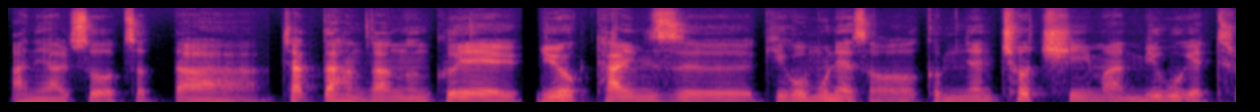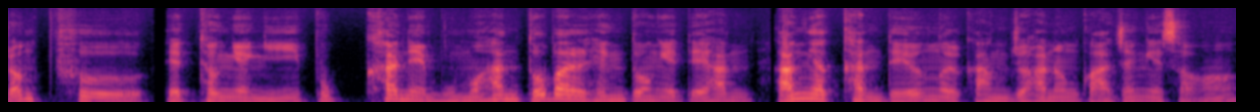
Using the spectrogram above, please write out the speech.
아니할 수 없었다. 작가 한강은 그의 뉴욕타임스 기고문에서 금년 초 취임한 미국의 트럼프 대통령이 북한의 무모한 도발 행동에 대한 강력한 대응을 강조하는 과정에서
